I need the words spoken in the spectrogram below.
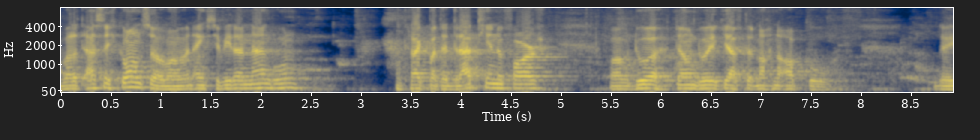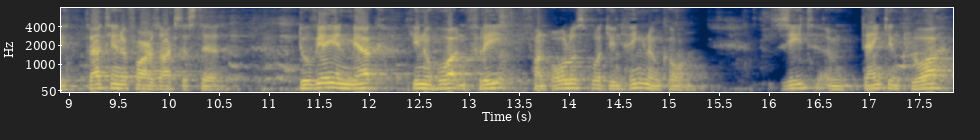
Maar het is niet gewoon zo, want we denken weer aan gaan. Dan krijg ik wat de draad hier in de vaart, maar we doen, dan doe ik je het nog naar opkoel. De draad hier in de vaart zegt dat. Doorwegen merk je horten vrij van alles wat je hingen kan. Ziet en denken klaar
